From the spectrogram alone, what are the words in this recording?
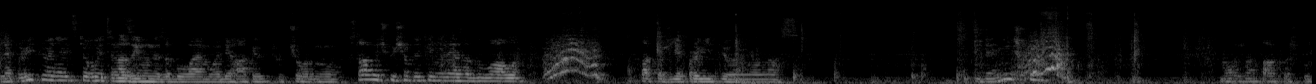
для провітрювання відстягується. На зиму не забуваємо одягати ту чорну вставочку, щоб дитині не задувало. Також є провітрювання у нас для ніжки. Можна також тут.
